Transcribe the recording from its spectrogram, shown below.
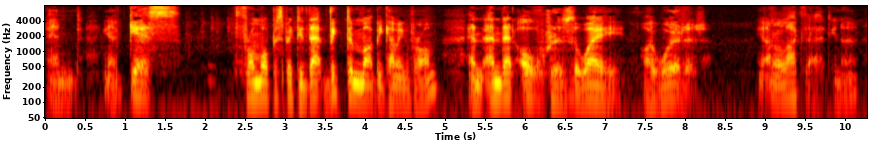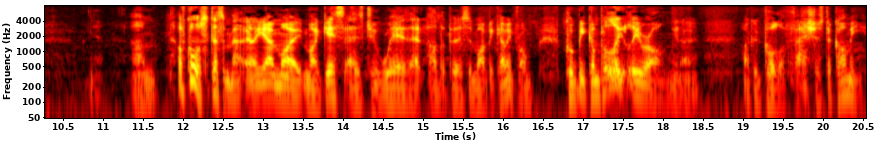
and you know guess from what perspective that victim might be coming from, and and that alters the way I word it. Yeah, and I like that, you know. Um, of course, it doesn't matter. You know, my, my guess as to where that other person might be coming from could be completely wrong. You know, I could call a fascist a commie,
